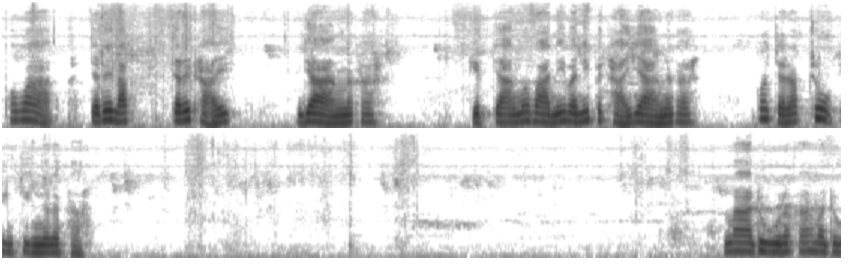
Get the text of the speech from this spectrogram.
เพราะว่าจะได้รับจะได้ขายยางนะคะ เก็บยางเมื่อวานนี้วันนี้ไปขายยางนะคะ ก็จะรับโชคจริงๆนั่นแหละค่ะมาดูนะคะมาดู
